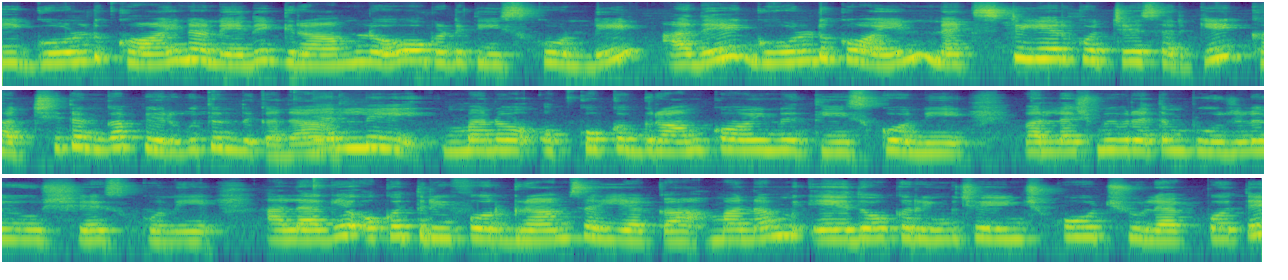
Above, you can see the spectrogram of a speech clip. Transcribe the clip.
ఈ గోల్డ్ కాయిన్ అనేది గ్రామ్లో ఒకటి తీసుకోండి. అదే గోల్డ్ కాయిన్ నెక్స్ట్ ఇయర్కి వచ్చేసరికి ఖచ్చితంగా పెరుగుతుంది కదా. మళ్ళీ మనం ఒక్కొక్క గ్రామ్ కాయిన్ తీసుకొని వరలక్ష్మి వ్రతం పూజలో యూజ్ చేసుకొని అలాగే ఒక త్రీ ఫోర్ గ్రామ్స్ అయ్యాక మనం ఏదో ఒక రింగ్ చేయించుకోవచ్చు లేకపోతే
